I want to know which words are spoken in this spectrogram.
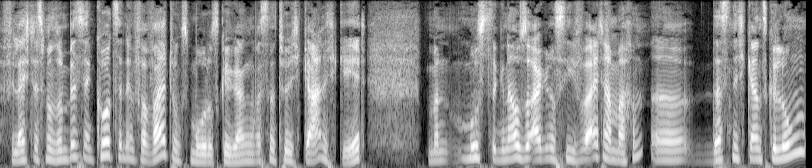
Vielleicht ist man so ein bisschen kurz in den Verwaltungsmodus gegangen, was natürlich gar nicht geht. Man musste genauso aggressiv weitermachen. Äh, das ist nicht ganz gelungen.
